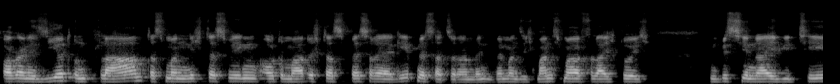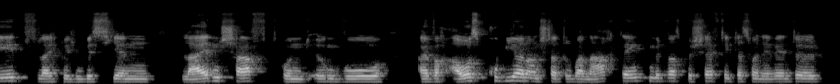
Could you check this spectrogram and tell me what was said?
organisiert und plant, dass man nicht deswegen automatisch das bessere Ergebnis hat, sondern wenn, wenn man sich manchmal vielleicht durch ein bisschen Naivität, vielleicht durch ein bisschen Leidenschaft und irgendwo einfach ausprobieren, anstatt drüber nachdenken, mit was beschäftigt, dass man eventuell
